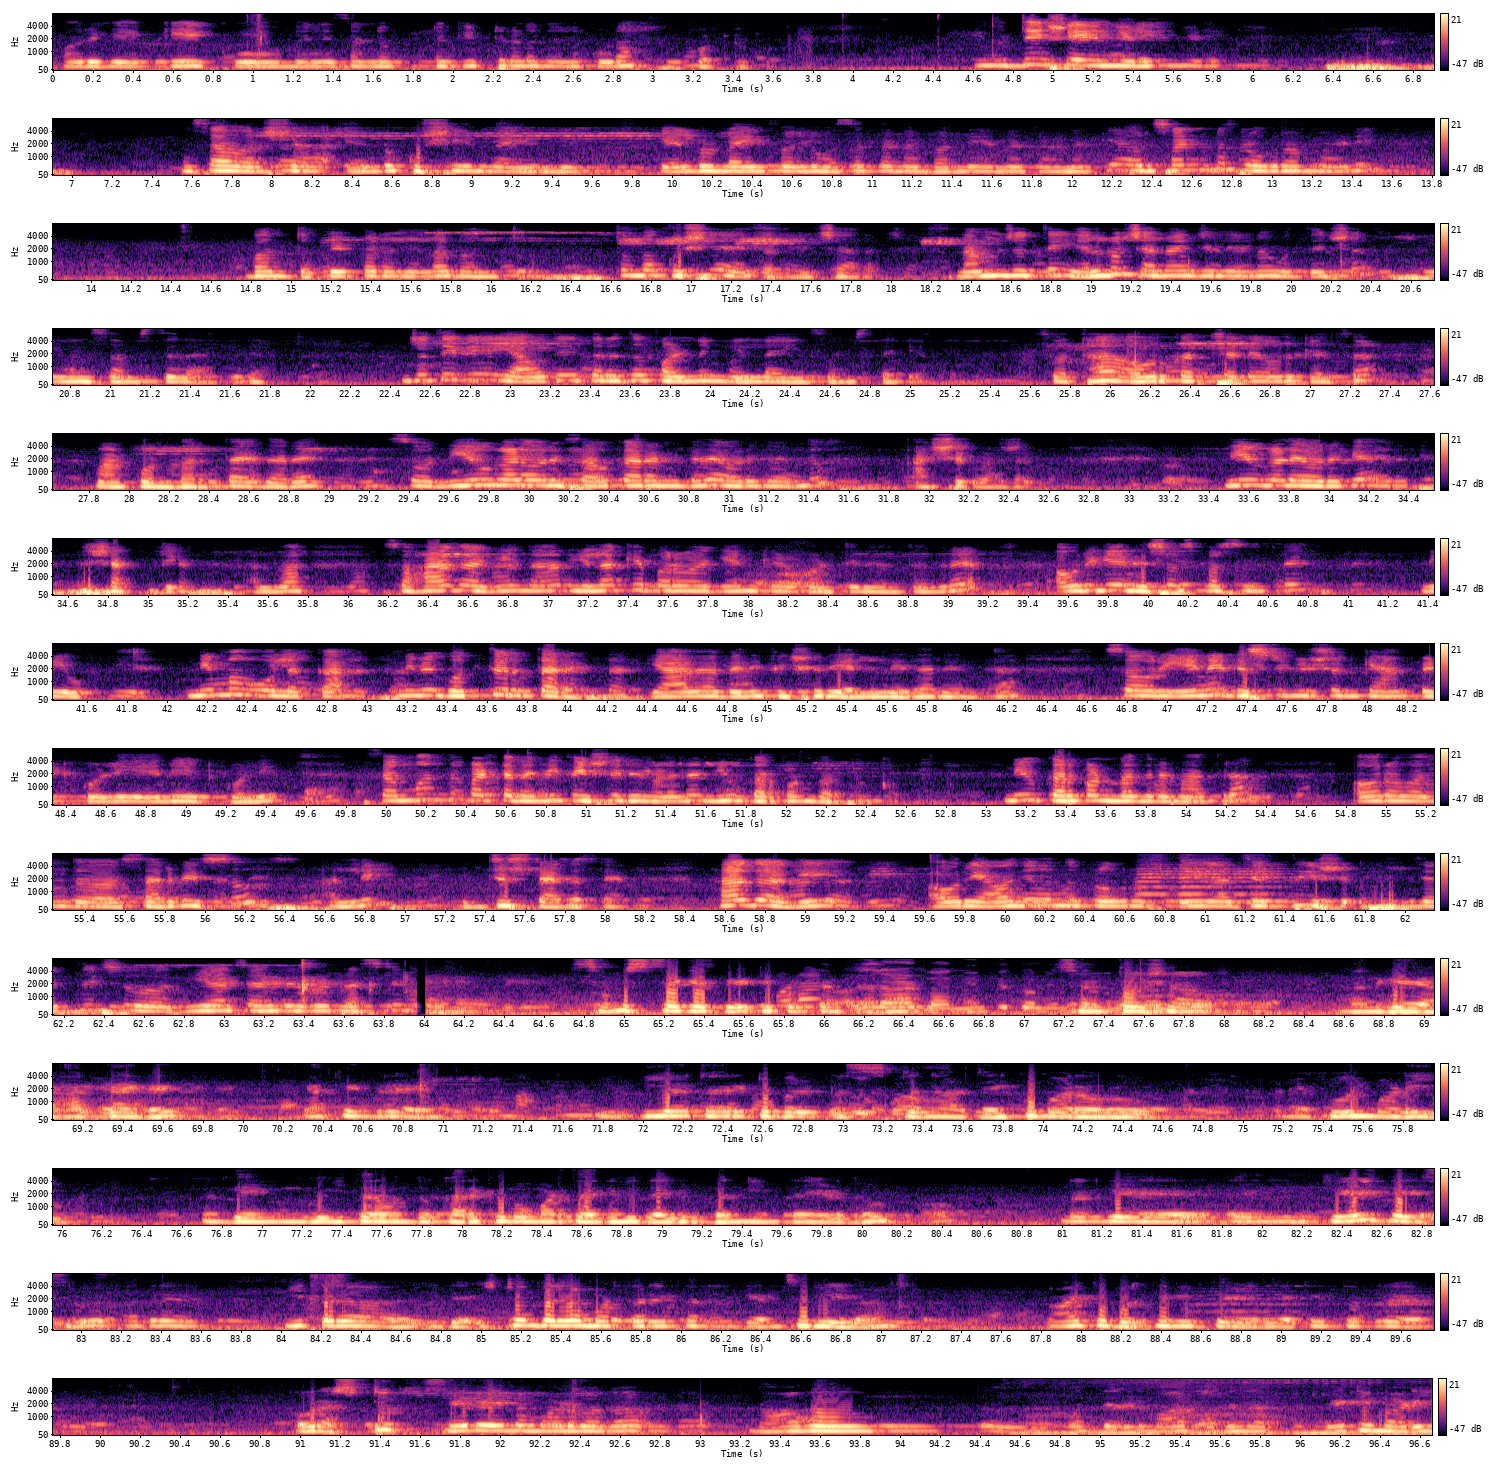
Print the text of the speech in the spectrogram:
ಅವರಿಗೆ ಕೇಕು, ಆಮೇಲೆ ಸಣ್ಣ ಪುಟ್ಟ ಗಿಫ್ಟ್ಗಳನ್ನೆಲ್ಲ ಕೂಡ ಕೊಟ್ಟರು ಈ ಉದ್ದೇಶ ಏನು ಹೇಳಿ? ಹೊಸ ವರ್ಷ ಎಲ್ಲರೂ ಖುಷಿಯಿಂದ ಇರಲಿ. ಎಲ್ಲರೂ ಲೈಫಲ್ಲೂ ಹೊಸತನ ಬರಲಿ ಅನ್ನೋ ಕಾರಣಕ್ಕೆ ಅವ್ರು ಸಣ್ಣ ಪ್ರೋಗ್ರಾಮ್ ಮಾಡಿ ಬಂತು ಪೇಪರಲ್ಲೆಲ್ಲ ಬಂತು. ತುಂಬ ಖುಷಿ ಆಯ್ತು ಅನ್ನೋ ವಿಚಾರ. ನಮ್ಮ ಜೊತೆ ಎಲ್ಲರೂ ಚೆನ್ನಾಗಿರಲಿ ಅನ್ನೋ ಉದ್ದೇಶ ಈ ಒಂದು ಸಂಸ್ಥೆದಾಗಿದೆ. ಜೊತೆಗೆ ಯಾವುದೇ ಥರದ್ದು ಫಂಡಿಂಗ್ ಇಲ್ಲ ಈ ಸಂಸ್ಥೆಗೆ. ಸ್ವತಃ ಅವ್ರ ಖರ್ಚಲ್ಲೇ ಅವರು ಕೆಲಸ ಮಾಡ್ಕೊಂಡು ಬರ್ತಾ ಇದ್ದಾರೆ. ಸೊ ನೀವುಗಳು ಅವ್ರಿಗೆ ಸಹಕಾರ ನೀಡಿದರೆ ಅವರಿಗೆ ಒಂದು ಆಶೀರ್ವಾದ. ನೀವುಗಳೇ ಅವರಿಗೆ ಶಕ್ತಿ, ಅಲ್ವಾ? ಸೊ ಹಾಗಾಗಿ ನಾನು ಇಲಾಖೆ ಪರವಾಗಿ ಏನು ಕೇಳ್ಕೊಳ್ತೀನಿ ಅಂತಂದರೆ, ಅವರಿಗೆ ರಿಸೋರ್ಸ್ ಪರ್ಸನ್ಸೇ ನೀವು. ನಿಮ್ಮ ಮೂಲಕ ನಿಮಗೆ ಗೊತ್ತಿರ್ತಾರೆ ಯಾವ್ಯಾವ ಬೆನಿಫಿಷರಿ ಎಲ್ಲಿದ್ದಾರೆ ಅಂತ. ಸೊ ಅವ್ರು ಏನೇ ಡಿಸ್ಟ್ರಿಬ್ಯೂಷನ್ ಕ್ಯಾಂಪ್ ಇಟ್ಕೊಳ್ಳಿ ಏನೇ ಇಟ್ಕೊಳ್ಳಿ ಸಂಬಂಧಪಟ್ಟ ಬೆನಿಫಿಷರಿಗಳನ್ನು ನೀವು ಕರ್ಕೊಂಡು ಬರಬೇಕು. ನೀವು ಕರ್ಕೊಂಡು ಬಂದರೆ ಮಾತ್ರ ಅವರ ಒಂದು ಸರ್ವಿಸ್ಸು ಅಲ್ಲಿ ಎಕ್ಸಿಸ್ಟ್ ಆಗುತ್ತೆ. ಹಾಗಾಗಿ ಅವ್ರು ಯಾವುದೇ ಒಂದು ಪ್ರೋಗ್ರಾಮ್ ಈಗ ಜಗದೀಶ್ ಜಗದೀಶ್ ದಿಯಾಚಾರ್ಯ ಟ್ರಸ್ಟಿನ ಸಂಸ್ಥೆಗೆ ಭೇಟಿ ಕೊಟ್ಟಂತ ಸಂತೋಷ ನನಗೆ ಆಗ್ತಾ ಇದೆ. ಯಾಕೆಂದರೆ ಈ ದಿಯಾ ಚಾರಿಟಬಲ್ ಟ್ರಸ್ಟ್ನ ಜಯಕುಮಾರ್ ಅವರು ನನಗೆ ಫೋನ್ ಮಾಡಿ ನನಗೆ ಈ ಥರ ಒಂದು ಕಾರ್ಯಕ್ರಮ ಮಾಡ್ತಾ ಇದ್ದೀವಿ, ದಯವಿಟ್ಟು ಬನ್ನಿ ಅಂತ ಹೇಳಿದ್ರು. ನನಗೆ ಇದು ಕೇಳಿದ್ದೆ ಹೆಸರು, ಆದರೆ ಈ ಥರ ಇದೆ. ಇಷ್ಟೊಂದೆಲ್ಲ ಮಾಡ್ತಾರೆ ಅಂತ ನನಗೆ ಅನಿಸಿರಲಿಲ್ಲ. ಆಯಿತು, ಬರ್ತೀನಿ ಅಂತ ಹೇಳಿದೆ ಯಾಕೆಂತಂದರೆ ಅವರಷ್ಟು ಸೇವೆಯನ್ನು ಮಾಡುವಾಗ ನಾವು ಒಂದೆರಡು ಮಾತು ಅದನ್ನು ಭೇಟಿ ಮಾಡಿ,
